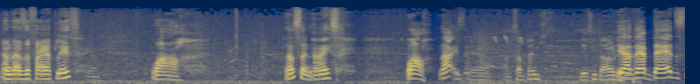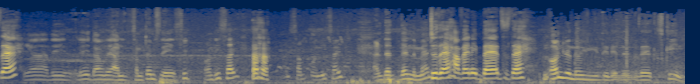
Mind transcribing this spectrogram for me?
And that's the fireplace. Wow. That's a nice. Wow. That is Yeah. And sometimes they sit around Yeah, here. there are beds there. Yeah, they lay down there, and sometimes they sit on this side Uh-huh. and some on this side, and then then the men Do they have any beds there? only the the, the, the, skins.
